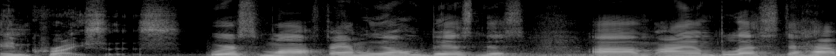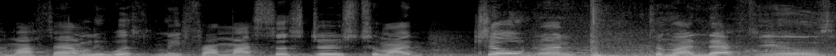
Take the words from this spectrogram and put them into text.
in crisis. We're a small family owned business. Um, I am blessed to have my family with me, from my sisters to my children to my nephews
